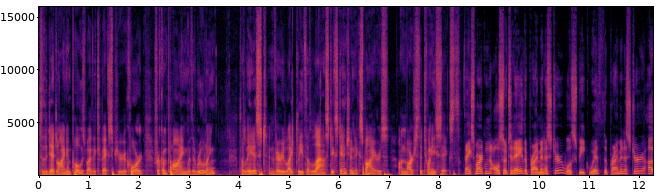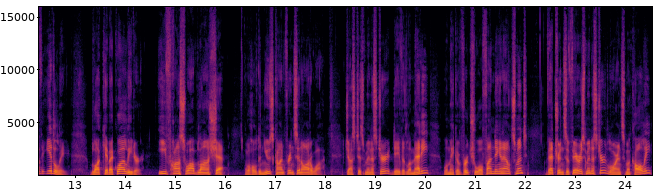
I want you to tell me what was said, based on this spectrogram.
to the deadline imposed by the Quebec Superior Court for complying with the ruling, the latest and very likely the last extension expires on March the 26th. Thanks, Martin. Also today, the Prime Minister will speak with the Prime Minister of Italy. Bloc Québécois leader Yves Francois Blanchet will hold a news conference in Ottawa. Justice Minister David Lametti will make a virtual funding announcement. Veterans Affairs Minister Lawrence MacAulay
